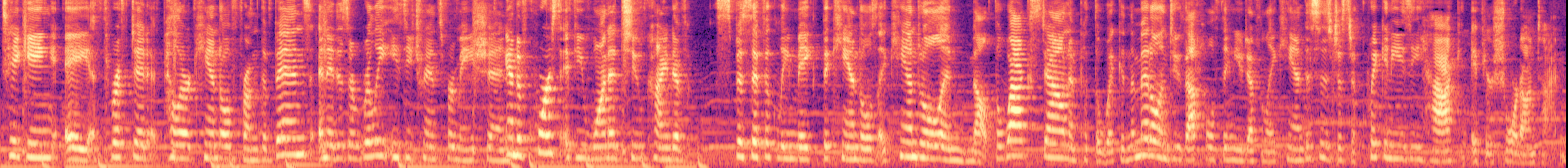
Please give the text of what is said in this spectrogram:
taking a thrifted pillar candle from the bins. And it is a really easy transformation. And of course, if you wanted to kind of specifically make the candles a candle and melt the wax down and put the wick in the middle and do that whole thing, you definitely can. This is just a quick and easy hack if you're short on time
